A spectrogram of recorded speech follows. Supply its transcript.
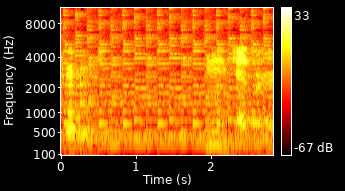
shovel. Mmm.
